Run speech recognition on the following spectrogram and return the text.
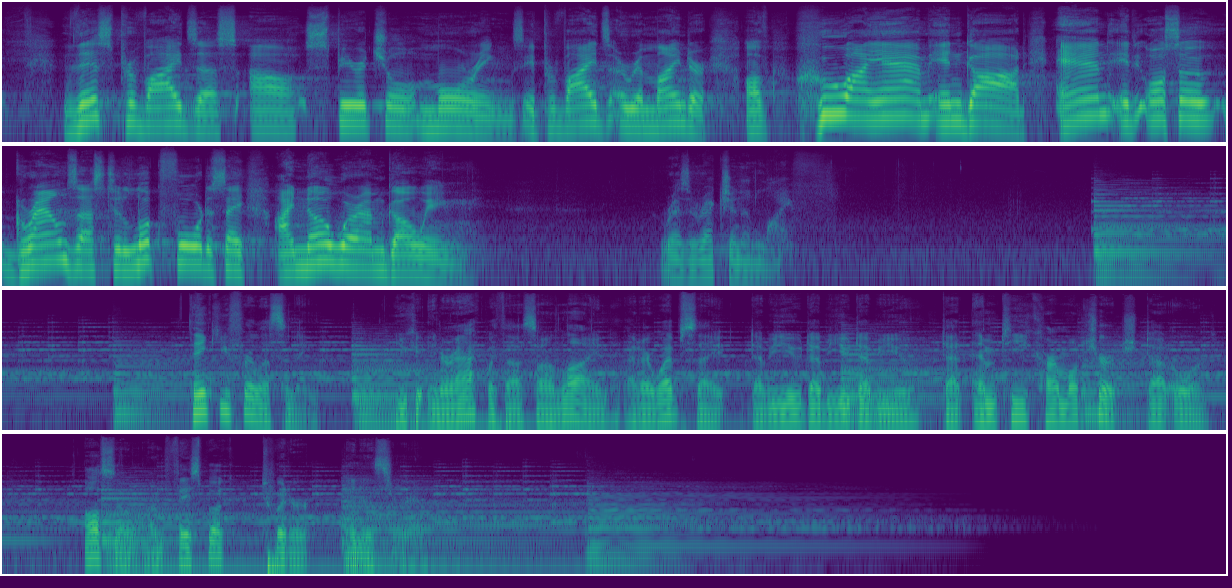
This provides us our spiritual moorings. It provides a reminder of who I am in God. And it also grounds us to look forward to say, I know where I'm going resurrection and life. Thank you for listening. You can interact with us online at our website, www.mtcarmelchurch.org. Also on Facebook, Twitter, and Instagram.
